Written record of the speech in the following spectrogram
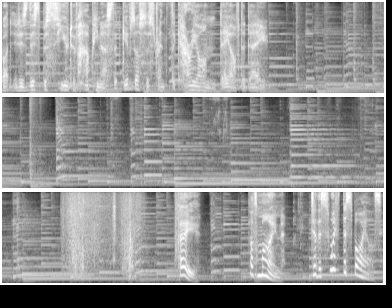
but it is this pursuit of happiness that gives us the strength to carry on day after day. Hey, that's mine. To the swift the spoils.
